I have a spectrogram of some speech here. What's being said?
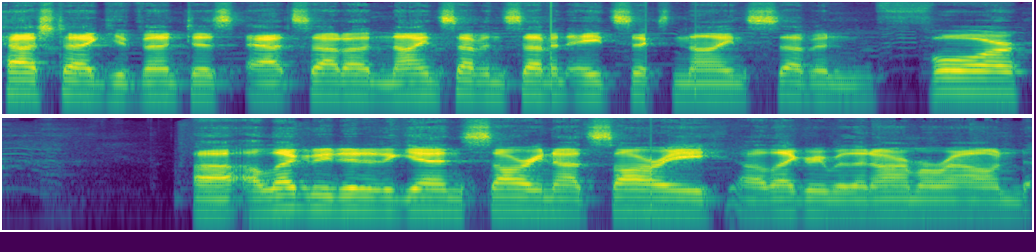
Hashtag Juventus at SATA 977-86974. Uh, Allegri did it again. Sorry, not sorry. Allegri with an arm around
